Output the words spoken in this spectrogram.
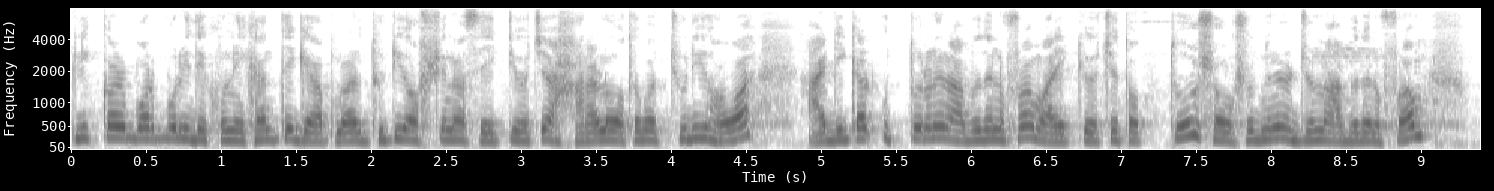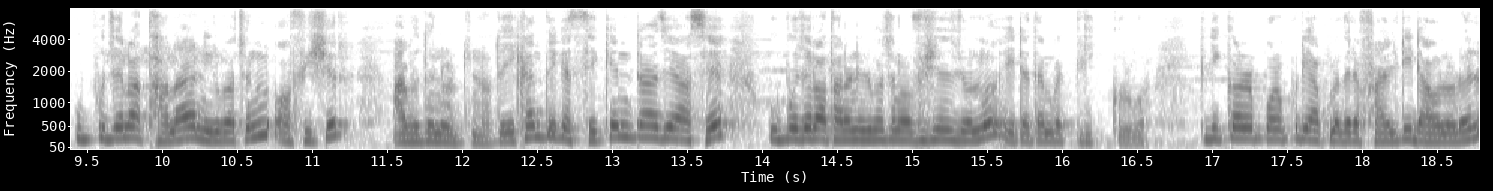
ক্লিক করার পরপরই দেখুন, এখান থেকে আপনার দুটি অপশন আছে। একটি হচ্ছে হারানো অথবা চুরি হওয়া আইডি কার্ড উত্তোলনের আবেদন ফর্ম, আর একটি হচ্ছে তথ্য সংশোধনের জন্য আবেদন ফর্ম, উপজেলা থানা নির্বাচন অফিসের আবেদনের জন্য। তো এখান থেকে সেকেন্ডটা যে আছে, উপজেলা থানা নির্বাচন অফিসের জন্য, এটাতে আমরা ক্লিক করব। ক্লিক করার পরপরই আপনাদের ফাইলটি ডাউনলোডের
